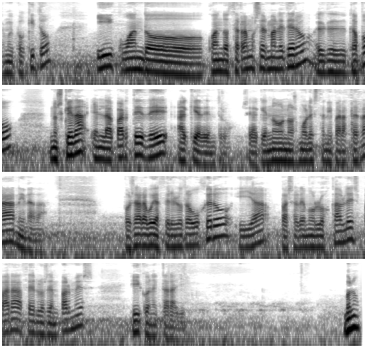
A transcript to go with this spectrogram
es muy poquito y cuando, cuando cerramos el maletero, el, capó, nos queda en la parte de aquí adentro. O sea que no nos molesta ni para cerrar ni nada. Pues ahora voy a hacer el otro agujero y ya pasaremos los cables para hacer los empalmes y conectar allí. Bueno,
